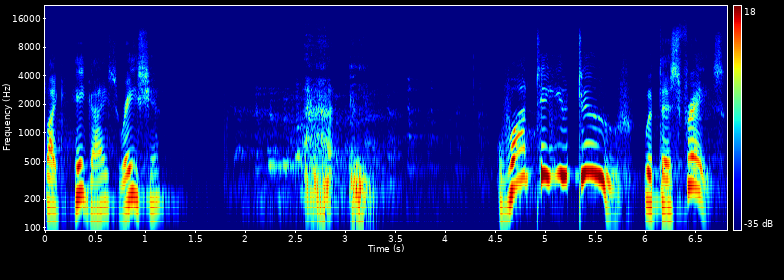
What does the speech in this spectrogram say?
Like, hey guys, race you. what do you do with this phrase?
